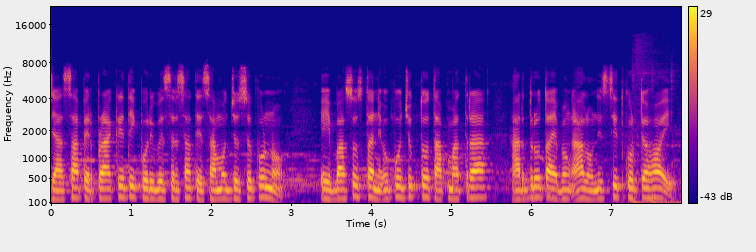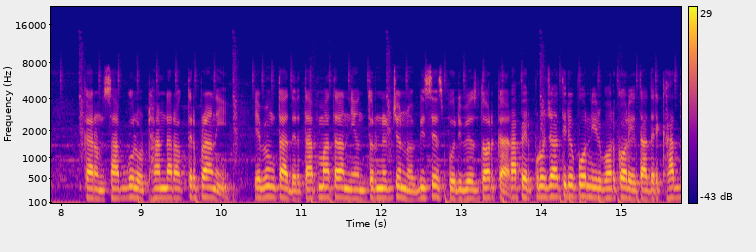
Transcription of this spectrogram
যা সাপের প্রাকৃতিক পরিবেশের সাথে সামঞ্জস্যপূর্ণ। এই বাসস্থানে উপযুক্ত তাপমাত্রা, আর্দ্রতা এবং আলো নিশ্চিত করতে হয়, কারণ সাপগুলো ঠান্ডা রক্তের প্রাণী এবং তাদের তাপমাত্রা নিয়ন্ত্রণের জন্য বিশেষ পরিবেশ দরকার। সাপের প্রজাতির উপর নির্ভর করে তাদের খাদ্য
